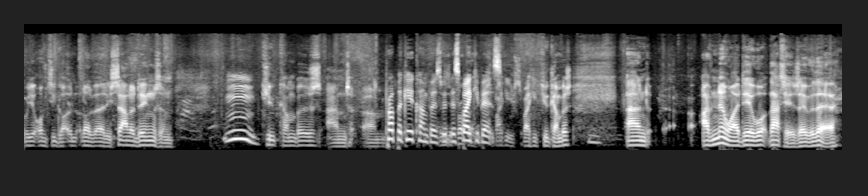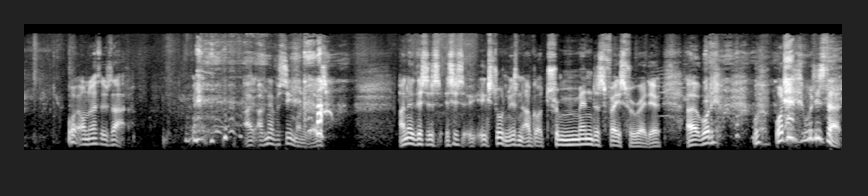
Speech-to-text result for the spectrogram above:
we obviously got a lot of early saladings and cucumbers and um, Proper cucumbers with the is it proper? spiky bits. Spiky, spiky cucumbers. And I've no idea what that is over there. What on earth is that? I, I've never seen one of those. I know this is this is extraordinary, isn't it? I've got a tremendous face for radio. Uh, what, what, is, what is that?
